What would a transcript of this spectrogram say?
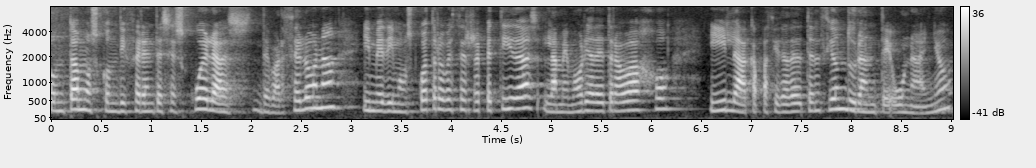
Contamos con diferentes escuelas de Barcelona y medimos cuatro veces repetidas la memoria de trabajo y la capacidad de atención durante un año.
